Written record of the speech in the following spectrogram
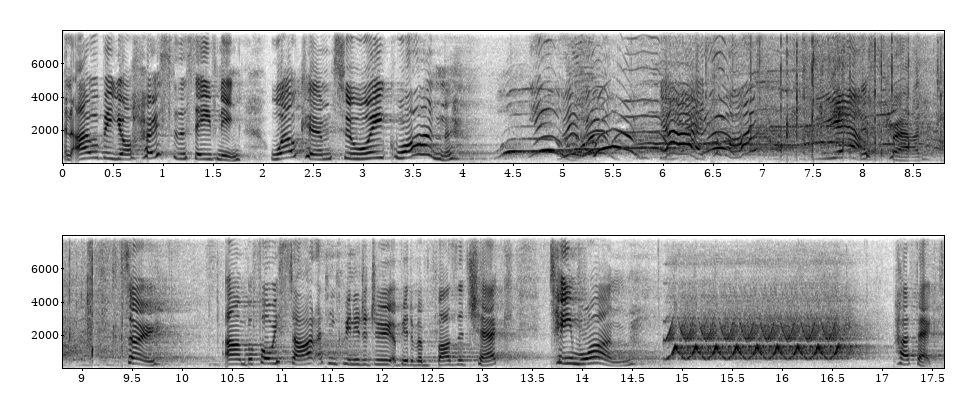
and I will be your host for this evening. Welcome to week one. Yeah, come on. Yeah! This crowd. So, um, before we start, I think we need to do a bit of a buzzer check. Team one. Perfect.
